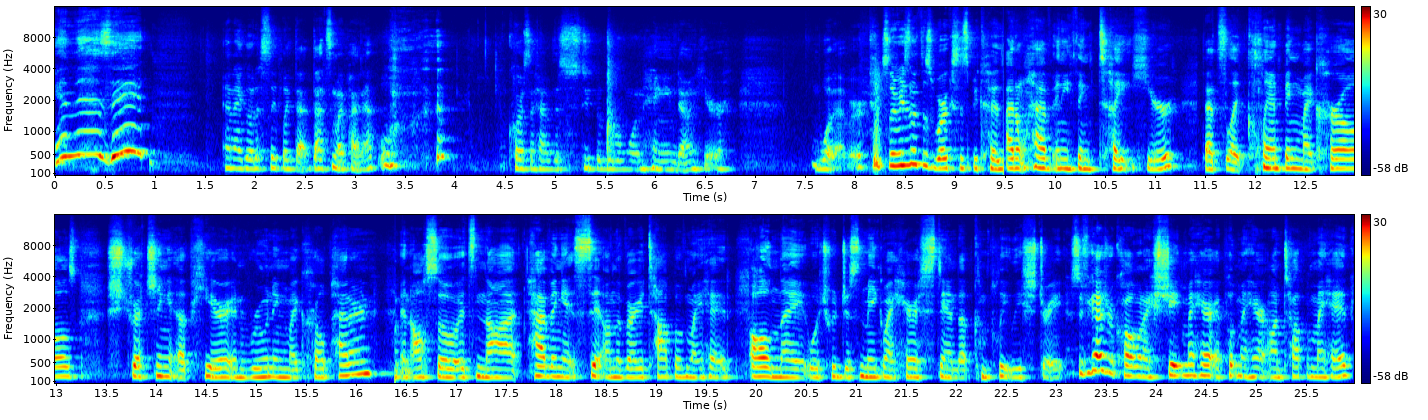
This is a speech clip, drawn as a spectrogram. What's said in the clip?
And that's it. And I go to sleep like that. That's my pineapple. course, I have this stupid little one hanging down here. Whatever. So the reason that this works is because I don't have anything tight here that's like clamping my curls, stretching it up here, and ruining my curl pattern. And also, it's not having it sit on the very top of my head all night, which would just make my hair stand up completely straight. So, if you guys recall, when I shape my hair, I put my hair on top of my head,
